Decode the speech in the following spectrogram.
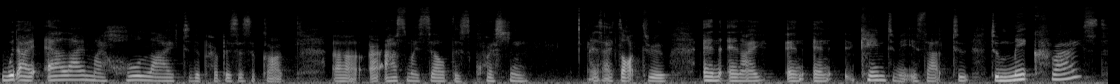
would I ally my whole life to the purposes of God? Uh, I asked myself this question as I thought through, and, and, I, and, and it came to me is that to, to make Christ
